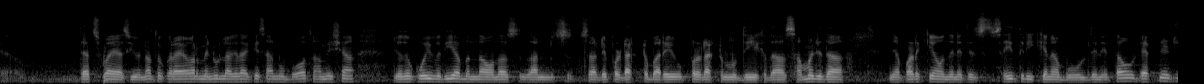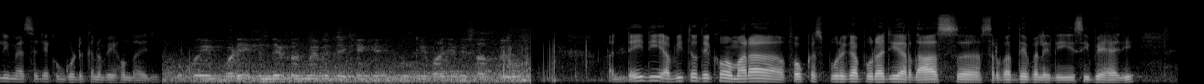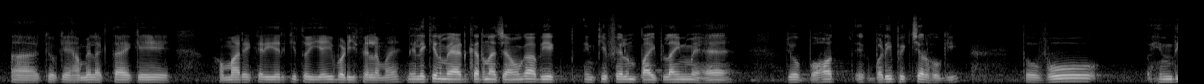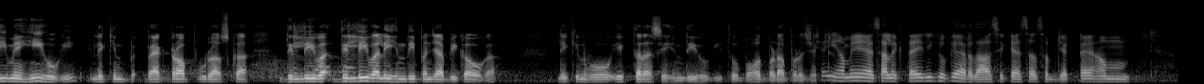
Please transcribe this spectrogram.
ਦੈਟਸ ਵਾਈ ਅਸੀਂ ਉਹਨਾਂ ਤੋਂ ਕਰਾਇਆ ਔਰ ਮੈਨੂੰ ਲੱਗਦਾ ਕਿ ਸਾਨੂੰ ਬਹੁਤ ਹਮੇਸ਼ਾ ਜਦੋਂ ਕੋਈ ਵਧੀਆ ਬੰਦਾ ਆਉਂਦਾ ਸਾਨੂੰ ਸ- ਸਾਡੇ ਪ੍ਰੋਡਕਟ ਬਾਰੇ ਉਹ ਪ੍ਰੋਡਕਟ ਨੂੰ ਦੇਖਦਾ ਸਮਝਦਾ ਜਾਂ ਪੜ੍ਹ ਕੇ ਆਉਂਦੇ ਨੇ ਤੇ ਸਹੀ ਤਰੀਕੇ ਨਾਲ ਬੋਲਦੇ ਨੇ ਤਾਂ ਉਹ ਡੈਫੀਨਿਟਲੀ ਮੈਸੇਜ ਇੱਕ ਗੁੱਡ ਕਨਵੇ ਹੁੰਦਾ ਹੈ ਜੀ तो कोई बड़ी हिंदी फिल्में भी देखेंगे रूटी बाजी भी साथ में हो नहीं जी अभी तो देखो हमारा फोकस पूरे का पूरा जी अरदास सरबत दे भले दी इसी पे है जी अ, क्योंकि हमें लगता है कि हमारे करियर की तो यही बड़ी फ़िल्म है। नहीं लेकिन मैं ऐड करना चाहूँगा अभी एक इनकी फ़िल्म पाइपलाइन में है जो बहुत एक बड़ी पिक्चर होगी तो वो हिंदी में ही होगी लेकिन बैकड्रॉप पूरा उसका दिल्ली वा, दिल्ली वाली हिंदी पंजाबी का होगा लेकिन वो एक तरह से हिंदी होगी तो बहुत बड़ा प्रोजेक्ट अच्छा ही। हमें ऐसा लगता है जी क्योंकि अरदास एक ऐसा सब्जेक्ट है हम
